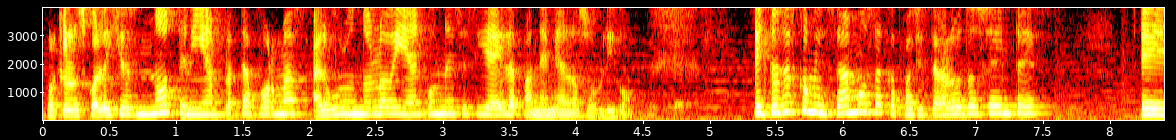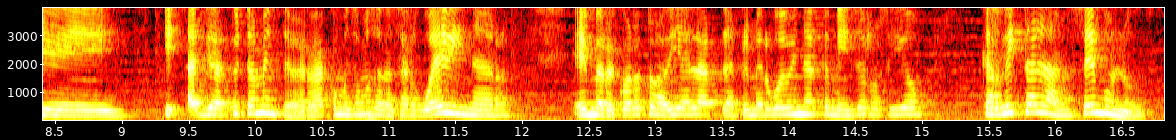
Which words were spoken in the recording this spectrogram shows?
porque los colegios no tenían plataformas, algunos no lo veían con necesidad y la pandemia los obligó. Entonces comenzamos a capacitar a los docentes eh, ah, gratuitamente, ¿verdad? Comenzamos a lanzar webinar. Eh, me recuerdo todavía la, la primer webinar que me dice Rocío, Carlita, lancémonos.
